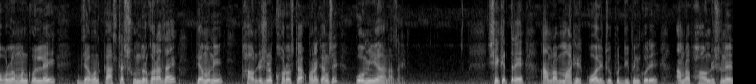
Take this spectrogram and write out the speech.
অবলম্বন করলেই যেমন কাজটা সুন্দর করা যায় তেমনই ফাউন্ডেশনের খরচটা অনেকাংশে কমিয়ে আনা যায়। সেক্ষেত্রে আমরা মাটির কোয়ালিটির উপর ডিপেন্ড করে আমরা ফাউন্ডেশনের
